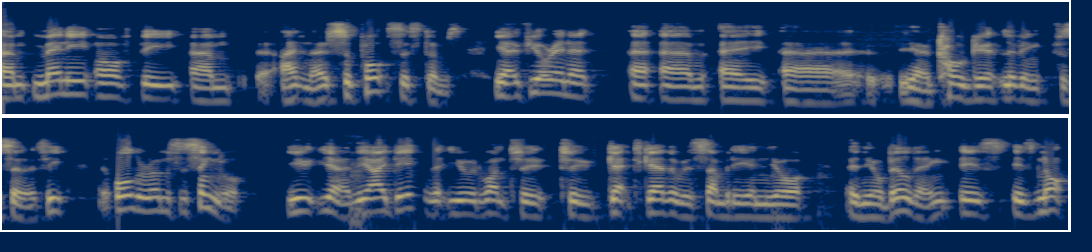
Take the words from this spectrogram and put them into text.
Um, many of the um, I don't know support systems. You know, if you're in a a, um, a uh, you know congregate living facility, all the rooms are single. You you know the idea that you would want to to get together with somebody in your in your building is is not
